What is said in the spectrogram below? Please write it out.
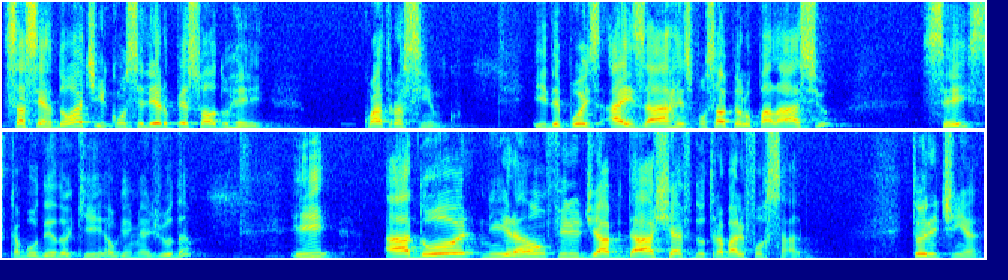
sacerdote e conselheiro pessoal do rei. 4 a 5. E depois Aizar, responsável pelo palácio. 6, acabou o dedo aqui, alguém me ajuda. E Adonirão, filho de Abdá, chefe do trabalho forçado. Então ele tinha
